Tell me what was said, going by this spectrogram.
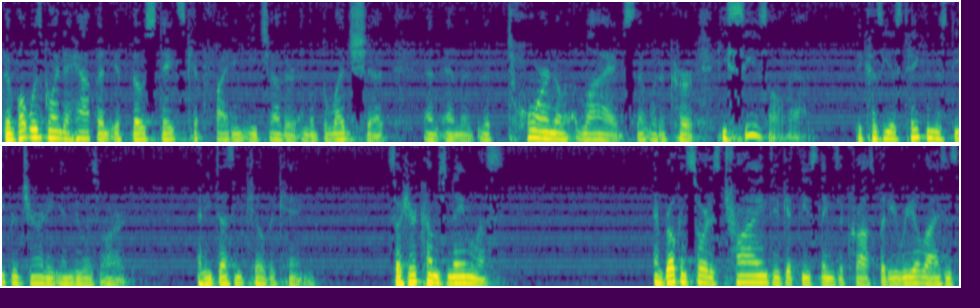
than what was going to happen if those states kept fighting each other and the bloodshed and, and the, the torn lives that would occur. He sees all that because he has taken this deeper journey into his art and he doesn't kill the king. So here comes Nameless and Broken Sword is trying to get these things across, but he realizes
